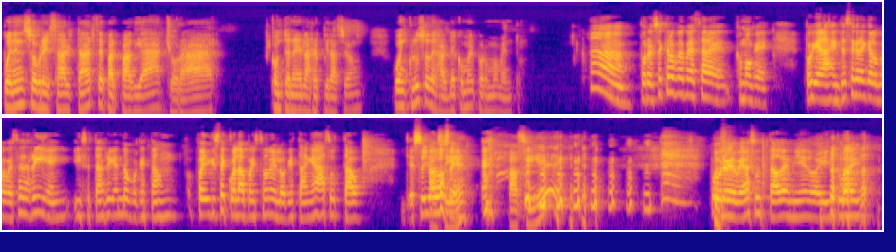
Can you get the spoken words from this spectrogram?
pueden sobresaltarse, parpadear, llorar, contener la respiración o incluso dejar de comer por un momento. Ah, por eso es que los bebés salen como que, porque la gente se cree que los bebés se ríen y se están riendo porque están felices con la persona y lo que están es asustados. Eso yo lo sé. Así es. Pobre pues bebé asustado de miedo ahí, tú ahí,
